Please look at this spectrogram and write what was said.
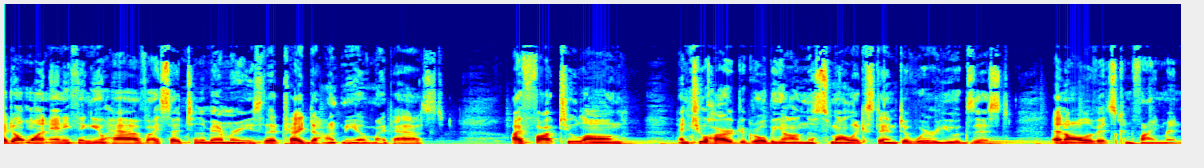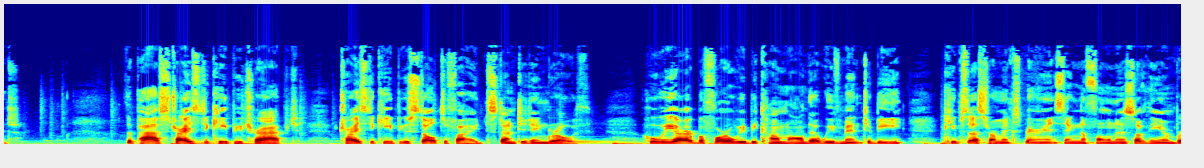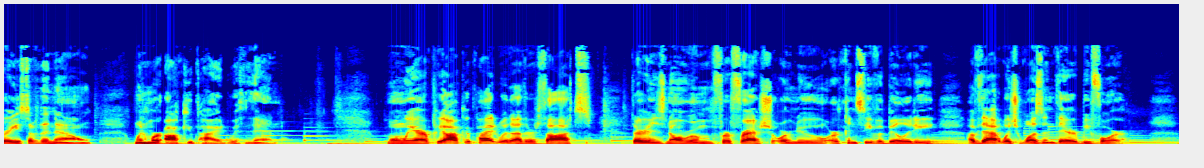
I don't want anything you have, I said to the memories that tried to hunt me of my past. I've fought too long and too hard to grow beyond the small extent of where you exist and all of its confinement. The past tries to keep you trapped, tries to keep you stultified, stunted in growth. Who we are before we become all that we've meant to be keeps us from experiencing the fullness of the embrace of the now when we're occupied with then. When we are preoccupied with other thoughts, there is no room for fresh or new or conceivability of that which wasn't there before.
